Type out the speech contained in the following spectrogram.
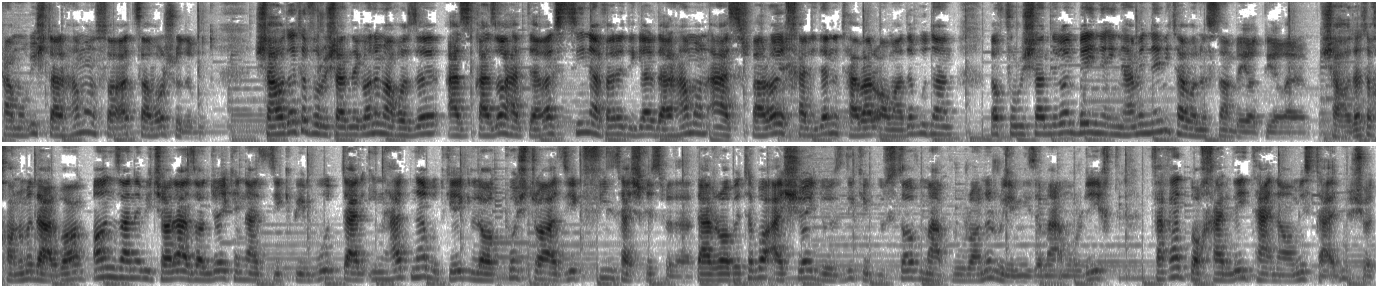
کم و بیش در همان ساعت سوار شده بود. شهادت فروشندگان مغازه از قضا حداقل سی نفر دیگر در همان عصر برای خریدن تبر آمده بودند و فروشندگان بین این همه نمی توانستند به یاد بیاورند. شهادت خانم دربان آن زن بیچاره از آنجایی که نزدیک بین بود در این حد نبود که یک لاک پشت را از یک فیل تشخیص بدهد. در رابطه با اشیای دزدی که گوستاو مغرورانه روی میز معمول ریخت فقط با خنده طعنه‌آمیز تعبیر شد.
